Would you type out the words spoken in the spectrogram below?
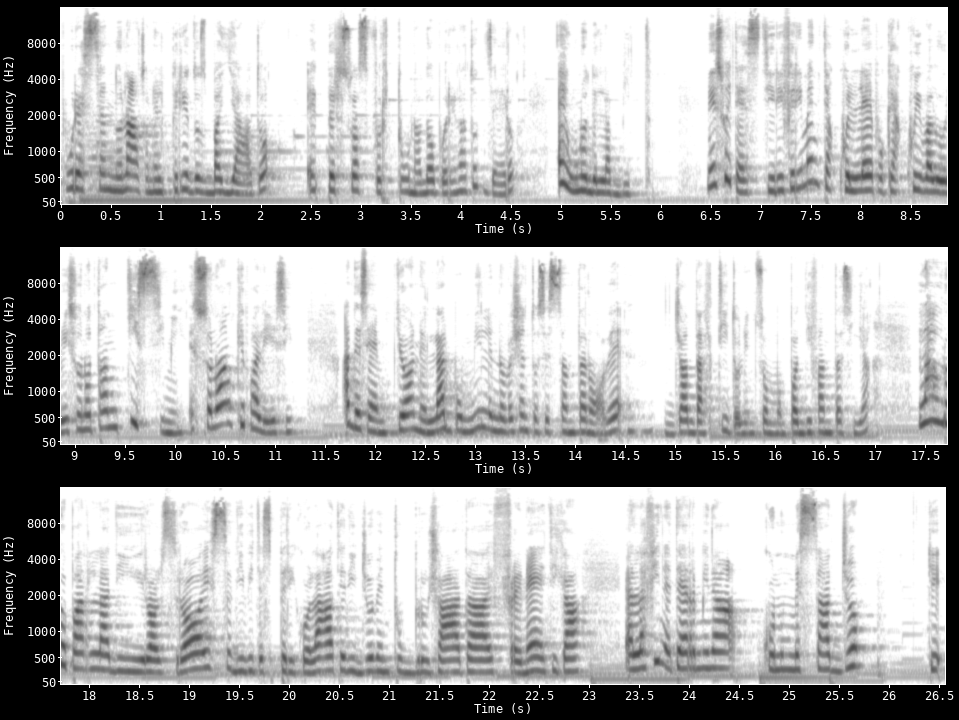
pur essendo nato nel periodo sbagliato, e per sua sfortuna dopo Renato Zero, è uno della beat. Nei suoi testi i riferimenti a quell'epoca e a quei valori sono tantissimi e sono anche palesi. Ad esempio, nell'album 1969, già dal titolo insomma un po' di fantasia, Lauro parla di Rolls Royce, di vite spericolate, di gioventù bruciata e frenetica e alla fine termina con un messaggio che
